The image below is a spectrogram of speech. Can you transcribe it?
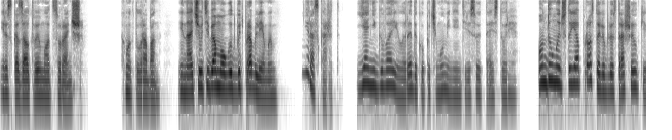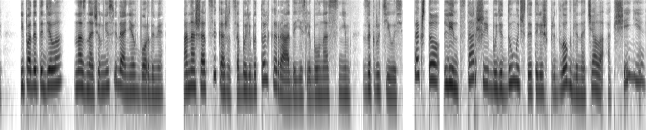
не рассказал твоему отцу раньше, хмыкнул Рабан. Иначе у тебя могут быть проблемы. Не расскажет. Я не говорила Редеку, почему меня интересует та история. Он думает, что я просто люблю страшилки, и под это дело назначил мне свидание в Бордоме. А наши отцы, кажется, были бы только рады, если бы у нас с ним закрутилось. Так что Линд-старший будет думать, что это лишь предлог для начала общения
